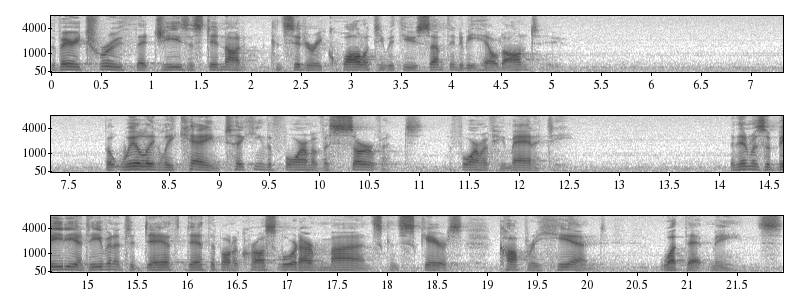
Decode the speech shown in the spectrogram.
The very truth that Jesus did not consider equality with you something to be held on to but willingly came, taking the form of a servant, the form of humanity. And then was obedient even unto death, death upon a cross. Lord, our minds can scarce comprehend what that means.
